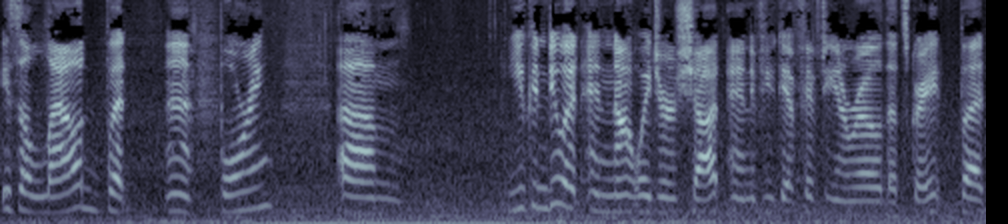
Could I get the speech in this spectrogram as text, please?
is allowed but eh, boring, um, you can do it and not wager a shot. And if you get 50 in a row, that's great. But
